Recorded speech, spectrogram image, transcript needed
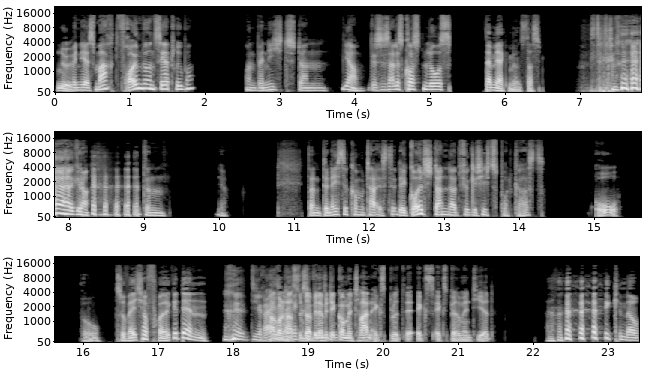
Nö. Wenn ihr es macht, freuen wir uns sehr drüber. Und wenn nicht, dann, ja, das ist alles kostenlos. Dann merken wir uns das. genau. Dann, ja. Dann der nächste Kommentar ist der Goldstandard für Geschichtspodcasts. Oh. Oh. Zu welcher Folge denn? Die Reise Carol, der hast du da wieder Exodus. mit den Kommentaren äh, ex experimentiert? genau.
